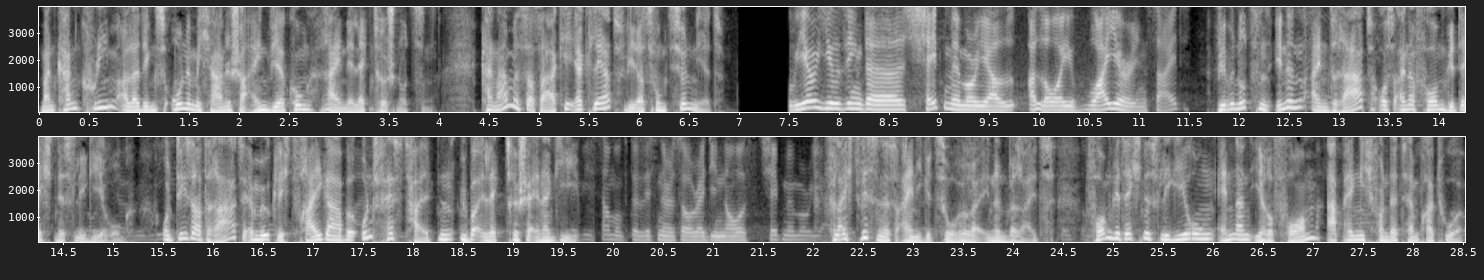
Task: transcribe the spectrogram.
Man kann Cream allerdings ohne mechanische Einwirkung rein elektrisch nutzen. Kaname Sasaki erklärt, wie das funktioniert. We are using the shape memory alloy wire inside. Wir benutzen innen ein Draht aus einer Form Gedächtnislegierung. Und dieser Draht ermöglicht Freigabe und Festhalten über elektrische Energie. Vielleicht wissen es einige ZuhörerInnen bereits. Formgedächtnislegierungen ändern ihre Form abhängig von der Temperatur.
